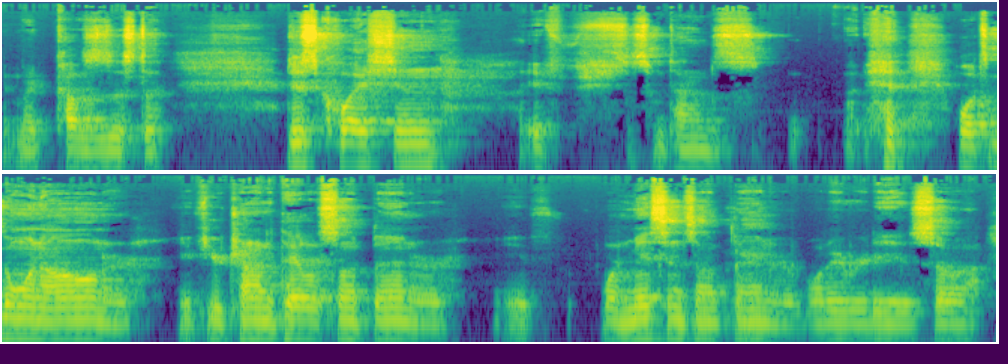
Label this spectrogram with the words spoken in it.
it causes us to just question if sometimes what's going on, or if you're trying to tell us something, or if we're missing something, or whatever it is. So uh,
